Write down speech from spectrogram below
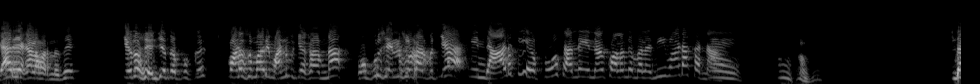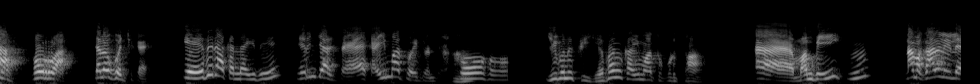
யாரையா காலை வர்றது? ஏதோ செஞ்ச தப்புக்கு மனசு மாதிரி மண்ணு கேட்கலாம்னா உன் புருஷன் என்ன சொல்றாரு பத்தியா? இந்த ஆளுக்கு எப்போ சண்டைன்னா குழந்தை மேல? நீ வாடா கண்ணா. இந்தா நூறு ரூபா. செலவுக்கு வச்சுக்க எதுடா கண்ணா இது? தெரிஞ்சால்கிட்ட கைமாத்து வாங்கிட்டு வந்தேன். ஓஹோ. இவனுக்கு எவன் கைமாத்து கொடுத்தான்? மம்பி? நம்ம காலையில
